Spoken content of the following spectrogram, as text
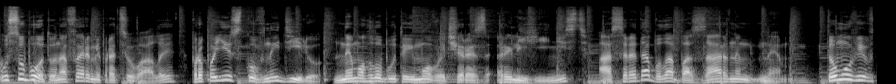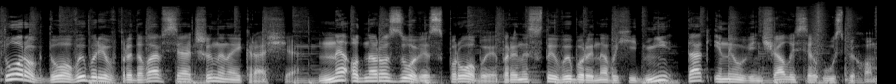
У суботу на фермі працювали. Про поїздку в неділю не могло бути й мови через релігійність, а середа була базарним днем. Тому вівторок до виборів придавався чи не найкраще. Неодноразові спроби перенести вибори на вихідні так і не увінчалися успіхом.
